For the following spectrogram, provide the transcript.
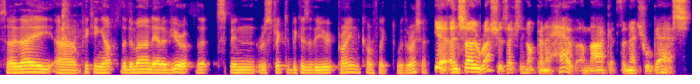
So they are picking up the demand out of Europe that's been restricted because of the Ukraine conflict with Russia. Yeah, and so Russia's actually not going to have a market for natural gas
